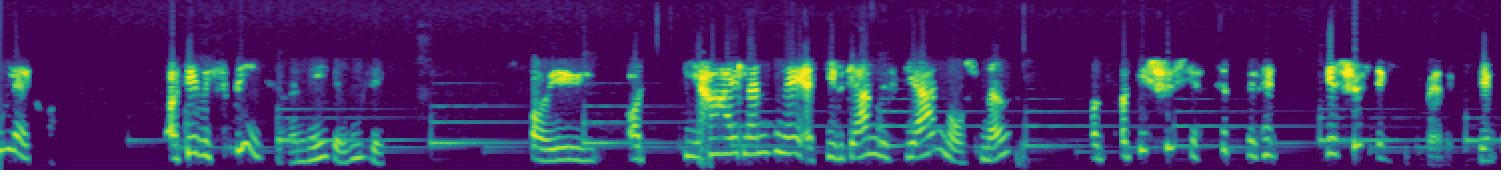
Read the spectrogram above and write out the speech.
ulækre. Og det vi spiser er mega ulækre. Og, øh, og de har et eller andet med, at de vil gerne vil fjerne vores mad. Og, og det synes jeg simpelthen, jeg synes ikke, det skal være det bestemt.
